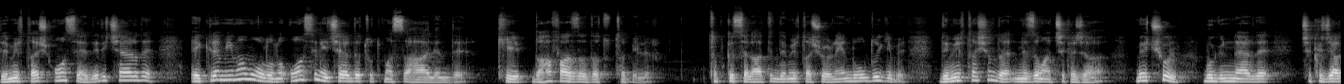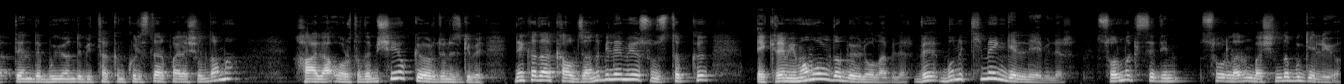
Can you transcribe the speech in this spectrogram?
Demirtaş 10 senedir içeride. Ekrem İmamoğlu'nu 10 sene içeride tutması halinde ki daha fazla da tutabilir. Tıpkı Selahattin Demirtaş örneğinde olduğu gibi. Demirtaş'ın da ne zaman çıkacağı meçhul. Bugünlerde çıkacak dendi bu yönde bir takım kulisler paylaşıldı ama hala ortada bir şey yok gördüğünüz gibi. Ne kadar kalacağını bilemiyorsunuz. Tıpkı Ekrem İmamoğlu da böyle olabilir. Ve bunu kim engelleyebilir? Sormak istediğim soruların başında bu geliyor.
